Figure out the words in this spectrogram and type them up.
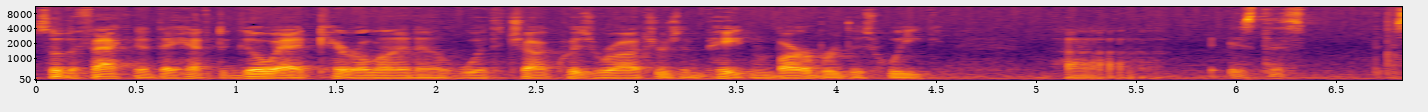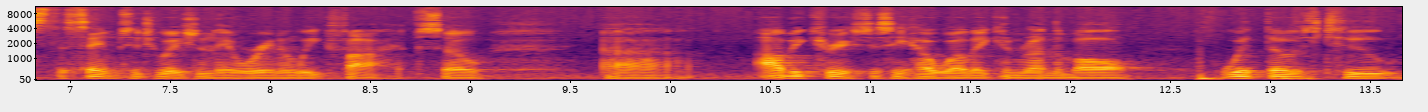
So the fact that they have to go at Carolina with Jacquizz Rodgers and Peyton Barber this week uh, is this it's the same situation they were in in Week Five. So uh, I'll be curious to see how well they can run the ball with those two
